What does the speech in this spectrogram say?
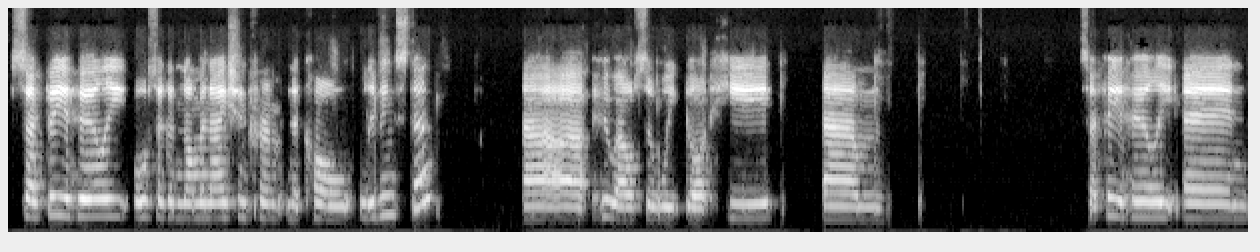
Sophia Hurley also got a nomination from Nicole Livingstone. Uh, who else have we got here? Um, Sophia Hurley and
